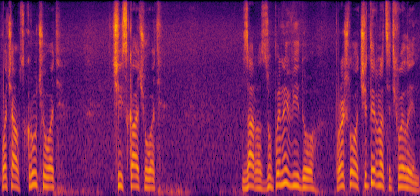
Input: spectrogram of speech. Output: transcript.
почав скручувати чи скачувати. Зараз зупинив відео, пройшло 14 хвилин.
